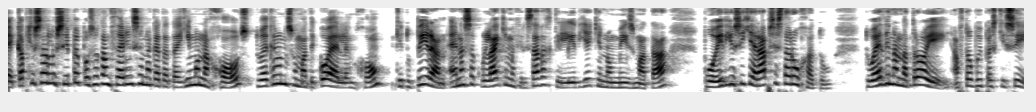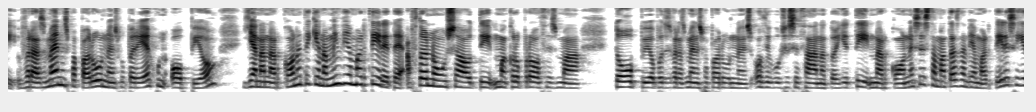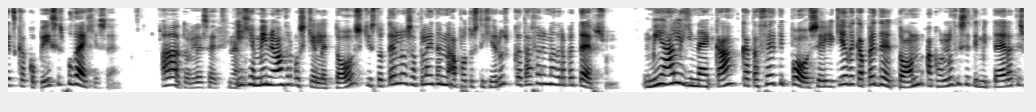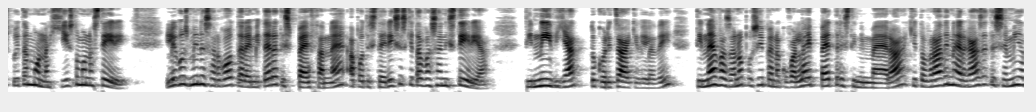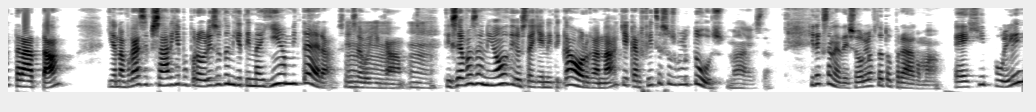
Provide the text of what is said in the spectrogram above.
Ε, Κάποιος άλλος είπε πως όταν θέλησε να καταταγεί μοναχός, του έκαναν σωματικό έλεγχο και του πήραν ένα σακουλάκι με χρυσά δαχτυλίδια και νομίσματα που ο ίδιος είχε ράψει στα ρούχα του. Του έδιναν να τρώει, αυτό που είπες κι εσύ, βρασμένες παπαρούνες που περιέχουν όπιο για να ναρκώνεται και να μην διαμαρτύρεται. Αυτό εννοούσα ότι μακροπρόθεσμα το όπιο από τις βρασμένες παπαρούνες οδηγούσε σε θάνατο, γιατί ναρκώνεσαι, σταματάς να διαμαρτύρεσαι για τις κακοποιήσεις που δέχεσαι. Α, το λες έτσι, ναι. Είχε μείνει ο άνθρωπος σκελετός και στο τέλος απλά ήταν από τους τυχερούς που κατάφερε να δραπετεύσουν. Μία άλλη γυναίκα καταθέτει πω σε ηλικία 15 ετών ακολούθησε τη μητέρα της που ήταν μοναχή στο μοναστήρι. Λίγους μήνες αργότερα η μητέρα της πέθανε από τις στερήσεις και τα βασανιστήρια. Την ίδια, το κοριτσάκι δηλαδή, την έβαζαν όπως είπε να κουβαλάει πέτρες την ημέρα και το βράδυ να εργάζεται σε μία τράτα για να βγάζει ψάρια που προορίζονταν για την Αγία Μητέρα, σε εισαγωγικά. Mm, Τη έβαζαν ιόδιο στα γεννητικά όργανα και καρφίτσες στους γλουτούς. Μάλιστα. Κοίταξε να δεις, όλο αυτό το πράγμα έχει πολύ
